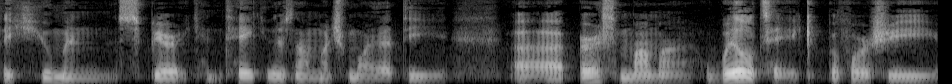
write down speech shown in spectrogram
the human spirit can take. There's not much more that the uh, Earth Mama will take before she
